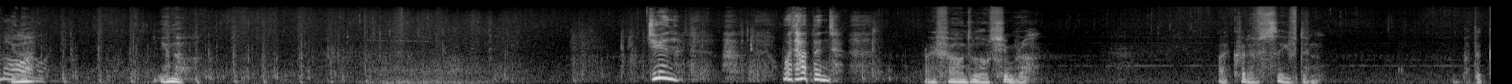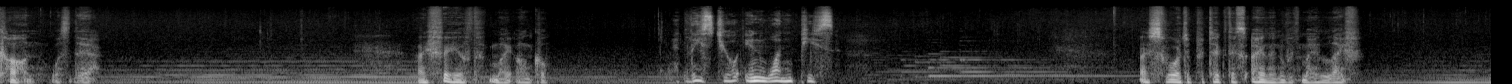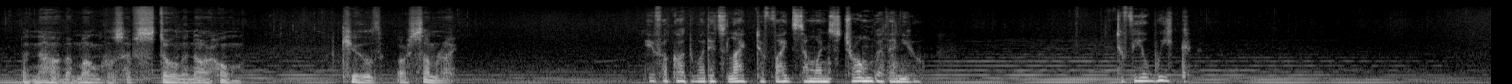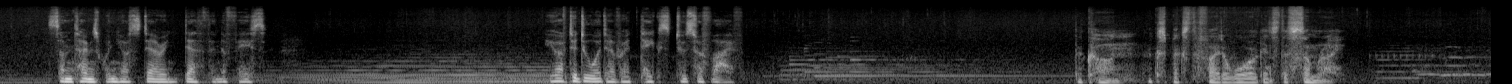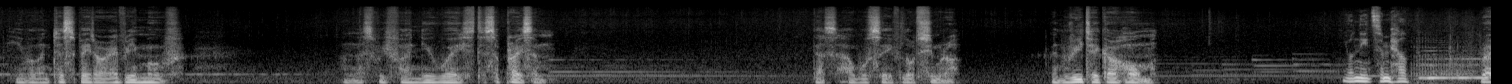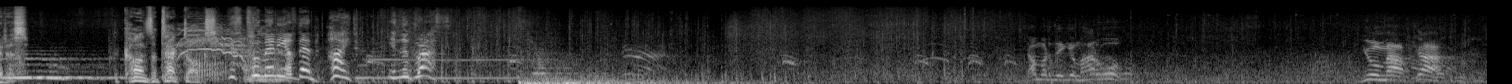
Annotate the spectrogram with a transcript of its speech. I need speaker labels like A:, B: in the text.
A: Come on!
B: know,
A: Jin! What happened?
B: I found Lord Shimura. I could have saved him. But the Khan was there. I failed my uncle.
A: At least you're in one piece.
B: I swore to protect this island with my life. Now the Mongols have stolen our home, killed our samurai.
A: You forgot what it's like to fight someone stronger than you. To feel weak. Sometimes when you're staring death in the face, you have to do whatever it takes to survive.
B: The Khan expects to fight a war against the samurai. He will anticipate our every move. Unless we find new ways to surprise him. That's how we'll save Lord Shimura. And retake our home.
A: You'll need some help.
B: Redis. The Khan's attack dogs.
A: There's too many of them! Hide! In the grass! You
B: mark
